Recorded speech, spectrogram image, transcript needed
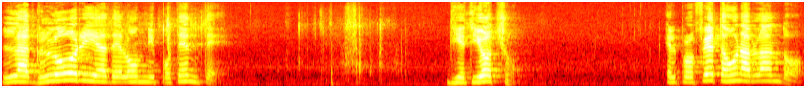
la gloria del omnipotente. 18. El profeta aún hablando.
